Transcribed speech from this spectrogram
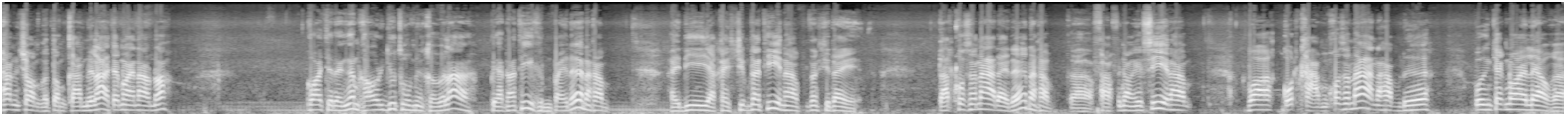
ทางช่องก็ต้องการเวลาจักหน่อยนะครับเนาะก็จะได้เงินเขา YouTube เนี่ยก็เวลา8นาทีขึ้นไปเด้อนะครับให้ดีอยากให้10นาทีนะครับต้องสิได้ตัดโฆษณาได้เด้อนะครับก็ฝากพี่น้อง FC นะครับว่ากดขามโฆษณานะครับหรือเบิ่งจักน้อยแล้วก็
